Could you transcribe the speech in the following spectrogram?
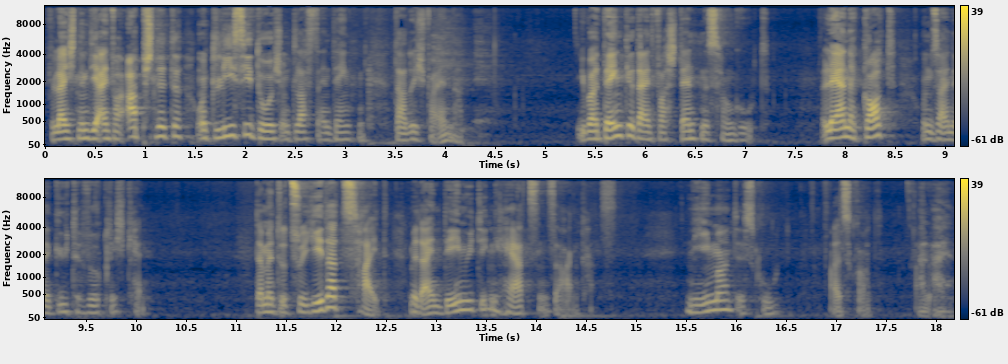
Vielleicht nimm dir einfach Abschnitte und lies sie durch und lass dein Denken dadurch verändern. Überdenke dein Verständnis von Gut. Lerne Gott und seine Güte wirklich kennen, damit du zu jeder Zeit mit einem demütigen Herzen sagen kannst, niemand ist gut als Gott allein.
